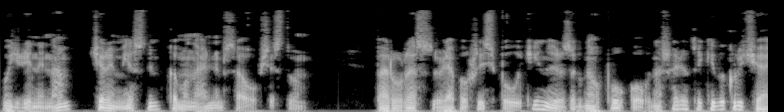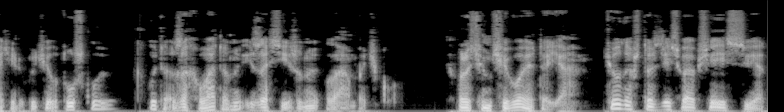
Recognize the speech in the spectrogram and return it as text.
выделенный нам вчера местным коммунальным сообществом. Пару раз вляпавшись в паутину и разогнав пауков, нашарил таки выключатель, включил тусклую, какую-то захватанную и засиженную лампочку. Впрочем, чего это я? Чудо, что здесь вообще есть свет,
